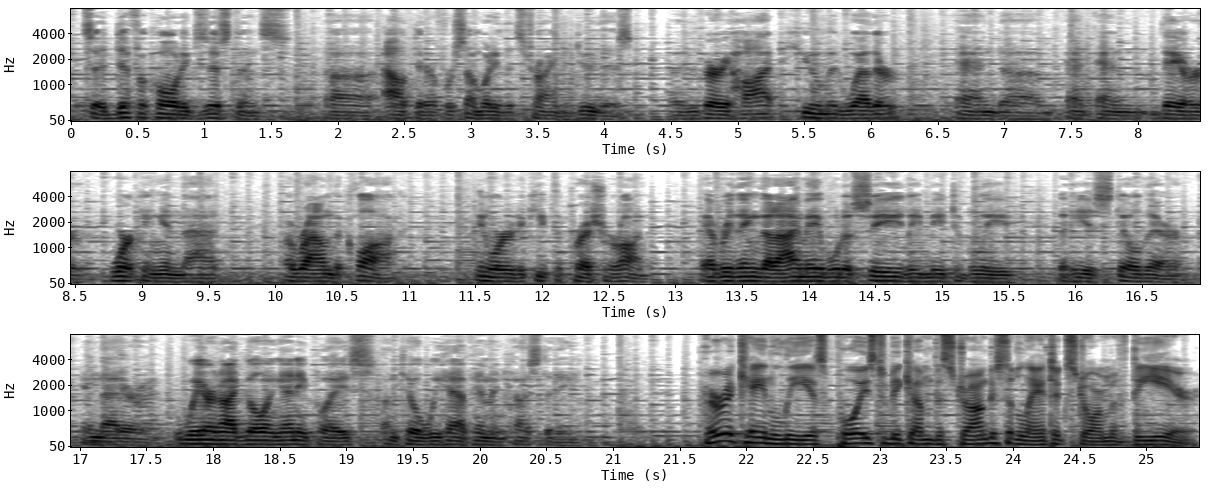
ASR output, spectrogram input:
It's a difficult existence uh, out there for somebody that's trying to do this. It's very hot, humid weather, and, uh, and, and they are working in that around the clock in order to keep the pressure on. Everything that I'm able to see lead me to believe that he is still there in that area. We are not going anyplace until we have him in custody. Hurricane Lee is poised to become the strongest Atlantic storm of the year.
